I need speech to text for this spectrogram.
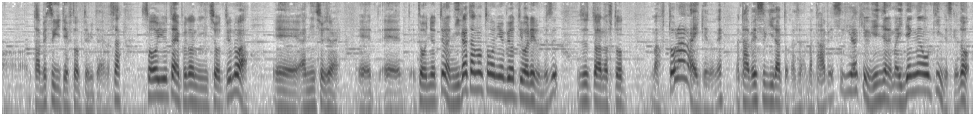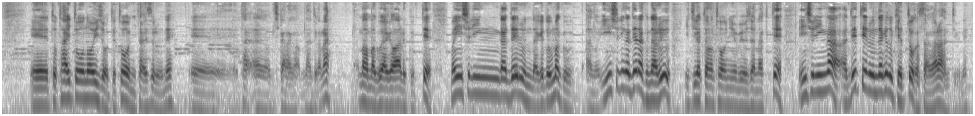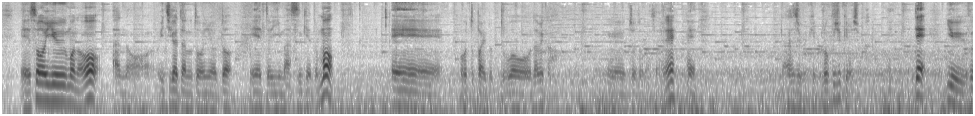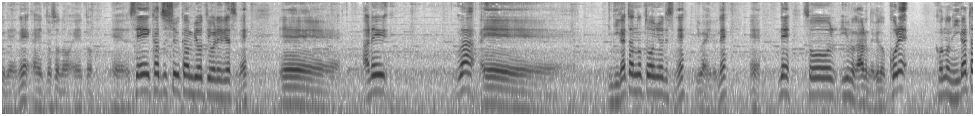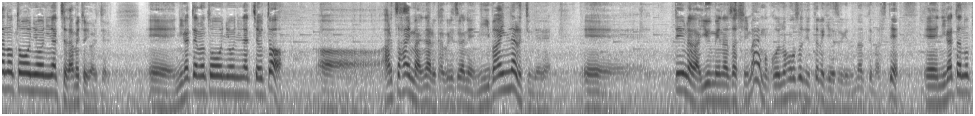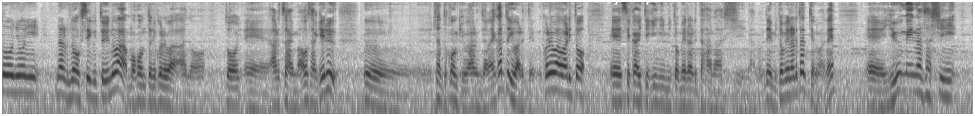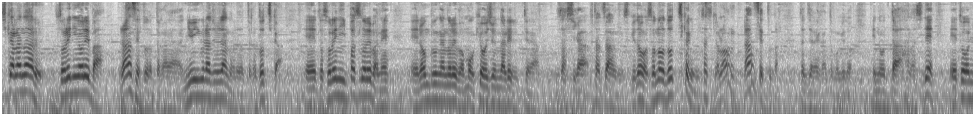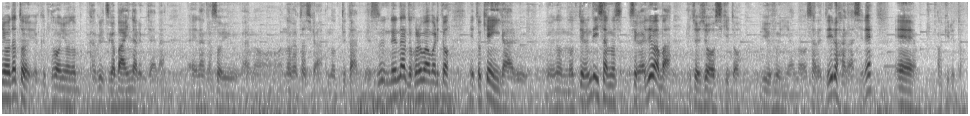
食べ過ぎて太ってみたいなさそういうタイプの認知症っていうのは、えー、あ認知症じゃない、えーえー、糖尿っていうのは2型の糖尿病って言われるんです。ずっとあの太まあ、太らないけどね、まあ、食べ過ぎだとかさ、まあ、食べ過ぎだけが原因じゃない、まあ、遺伝が大きいんですけど、えーと、対等の以上って糖に対するね、えー、あの力がなんていうかな。まあまあ具合が悪くって、まあ、インシュリンが出るんだけどうまくあのインシュリンが出なくなる1型の糖尿病じゃなくてインシュリンが出てるんだけど血糖が下がらんっていうね、えー、そういうものをあの1型の糖尿と,、えー、と言いますけども、えー、オートパイロットをダメか、えー、ちょっと待ってくださいね、えー、75キロ60キロでしょうか。っていうふうでね、えーとそのえーとえー、生活習慣病って言われるやつね、えー、あれは、えー、2型の糖尿ですね。いわゆるね、えー、でそういうのがあるんだけどこれこの2型の糖尿になっちゃダメと言われてる、えー、2型の糖尿になっちゃうとアルツハイマーになる確率がね2倍になるっていうんだよね、えーっていうのが有名な雑誌前もこの放送で言ったような気がするけどなってまして、えー、2型の糖尿になるのを防ぐというのはもう本当にこれはあの、えー、アルツハイマーを避けるちゃんと根拠があるんじゃないかと言われてる。これは割と、えー、世界的に認められた話なので認められたっていうのはね、え、有名な雑誌に力のあるそれに乗ればランセットだったかな？ニューイングランドジャーナルだったか？どっちか、えーと、それに一発乗ればね、えー、論文が載ればもう教授になれるっていうような雑誌が2つあるんですけどそのどっちかにも確かランセットだったんじゃないかと思うけど、えー、載った話で、えー、糖尿だと糖尿の確率が倍になるみたいな、えー、なんかそういうあののが確か載ってたんです。でなんとこれは割と、えーと、権威があるのに載ってるんで医者の世界ではまあ一応常識というふうにあのされている話ね、えー、起きると。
